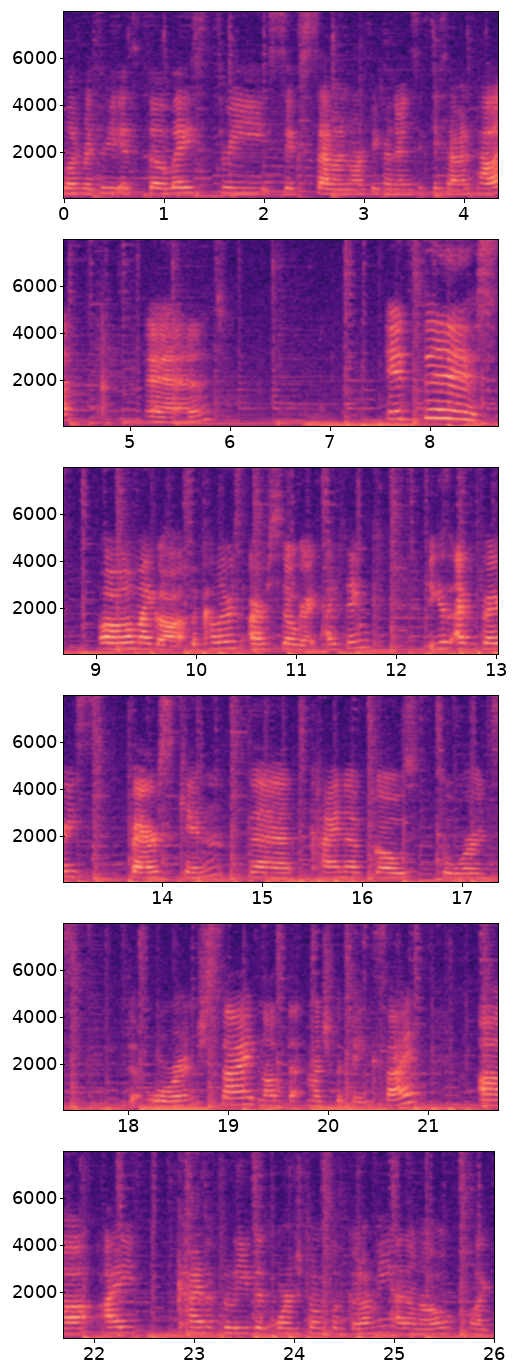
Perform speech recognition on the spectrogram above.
Blush by 3. It's the Lace 367 or 367 palette. And it's this! Oh my god, the colors are so great. I think because I have very fair skin that kind of goes towards the orange side, not that much the pink side. Uh, I kind of believe that orange tones look good on me. I don't know, like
